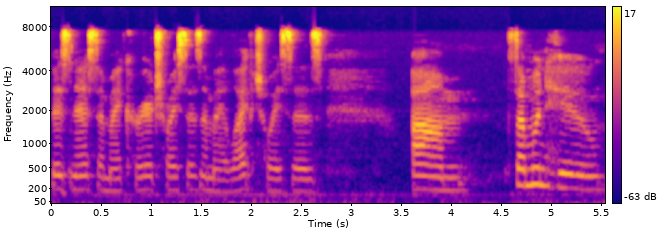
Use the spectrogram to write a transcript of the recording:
business and my career choices and my life choices. Um, someone who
